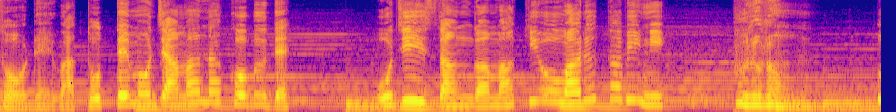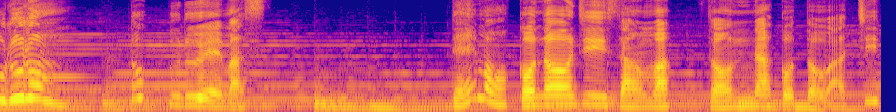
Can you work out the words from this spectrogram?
それはとても邪魔なこぶでおじいさんが薪を割るたびにプルルンプルルンと震えます。でもこのおじいさんはそんなことはちっ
